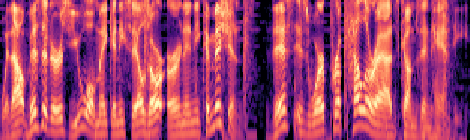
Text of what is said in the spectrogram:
Without visitors, you won't make any sales or earn any commissions. This is where Propeller Ads comes in handy.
